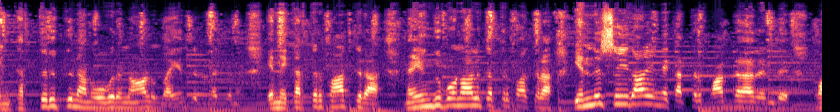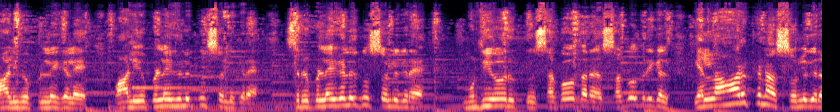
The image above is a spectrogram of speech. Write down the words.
என் கர்த்தருக்கு நான் ஒவ்வொரு நாளும் பயந்து நடக்கணும் என்னை கர்த்தர் பார்க்கிறா நான் எங்கு போனாலும் கர்த்தர் பார்க்கிறா என்ன செய்தால் என்னை கர்த்தர் பார்க்கிறார் என்று வாலிப பிள்ளைகளே வாலிப பிள்ளைகளுக்கும் சொல்லுகிறேன். சிறு பிள்ளைகளுக்கும் சொல்லுகிறேன். முதியோருக்கு சகோதர சகோதரிகள் எல்லாருக்கும் நான் சொல்லுகிற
